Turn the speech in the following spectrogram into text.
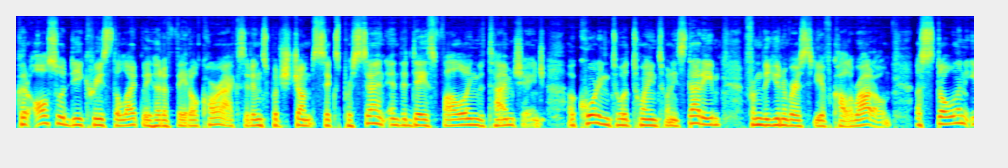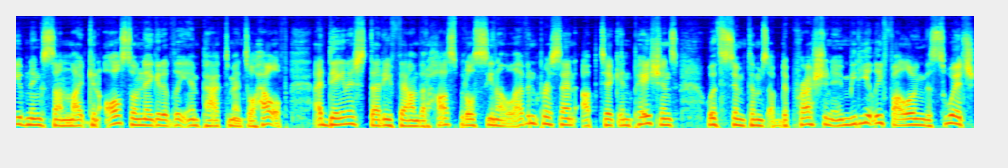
could also decrease the likelihood of fatal car accidents, which jumped 6% in the days following the time change, according to a 2020 study from the University of Colorado. A stolen evening sunlight can also negatively impact mental health. A Danish study found that hospitals see an 11% uptick in patients with symptoms of depression immediately following the switch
